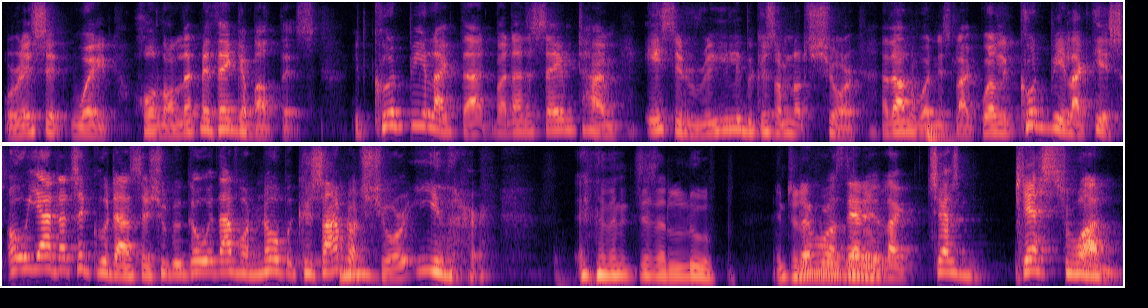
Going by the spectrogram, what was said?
Or is it? Wait, hold on. Let me think about this. It could be like that, but at the same time, is it really? Because I'm not sure. And the other one is like, well, it could be like this. Oh yeah, that's a good answer. Should we go with that one? No, because I'm not sure either. and then it's just a loop into the everyone's there like, just guess one.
